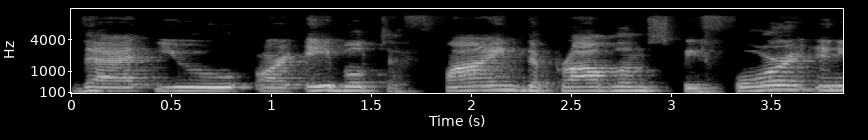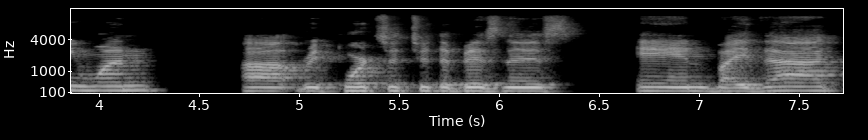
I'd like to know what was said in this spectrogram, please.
that you are able to find the problems before anyone uh, reports it to the business. And by that,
